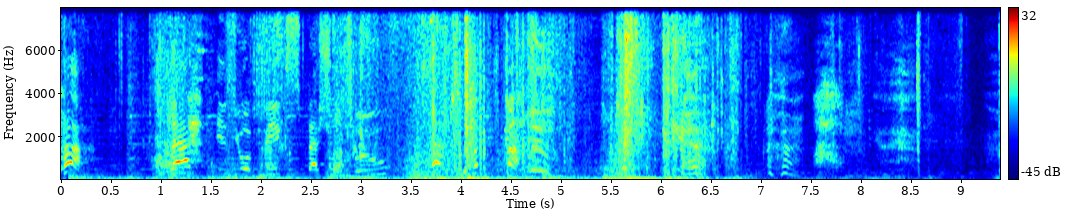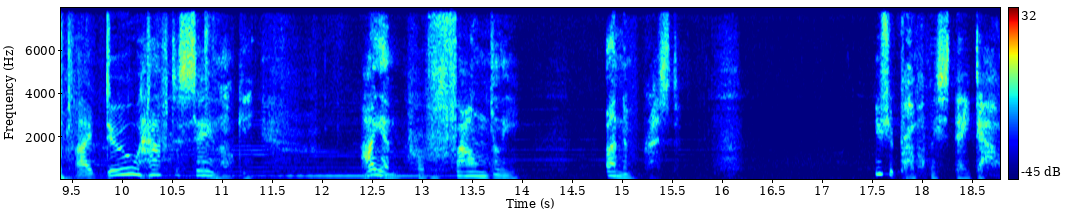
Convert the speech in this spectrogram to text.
Ha! That is your big special move? Wow. I do have to say, Loki, I am profoundly unimpressed. You should probably stay down.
